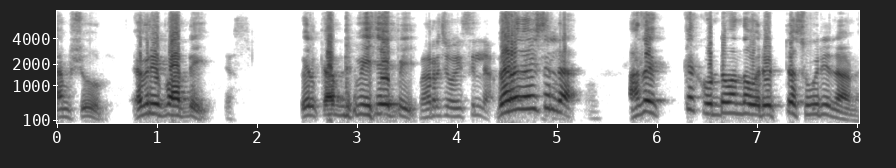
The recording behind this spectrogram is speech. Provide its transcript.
I am sure every party welcome to B J P വേറെ ചോയ്സ് ഇല്ല. വേറെ ചോയ്സ് ഇല്ല. അതൊക്കെ കൊണ്ടുവന്ന ഒരൊറ്റ സൂര്യനാണ്.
